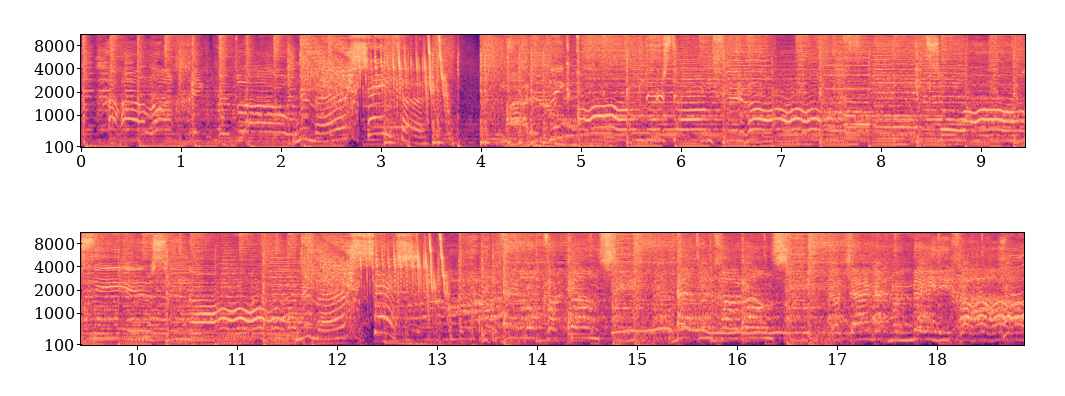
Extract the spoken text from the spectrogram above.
haha, lach ik met blauw. Nummer 7. Maar het bleek anders dan verwacht. Niet zoals de eerste nacht. Nummer 6. Ik wil op vakantie, met een garantie, dat jij met me meegaat.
